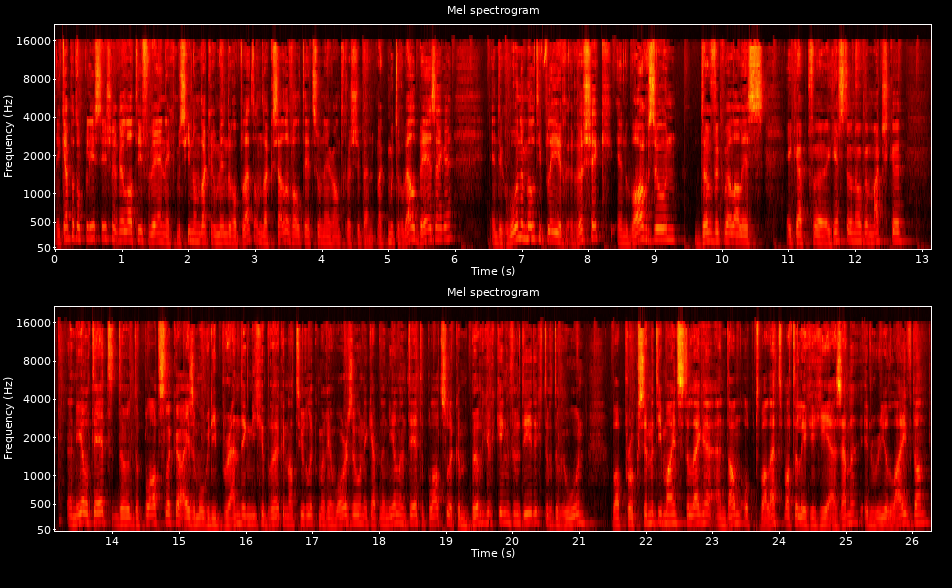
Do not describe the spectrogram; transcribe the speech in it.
Ik heb het op PlayStation relatief weinig. Misschien omdat ik er minder op let, omdat ik zelf altijd zo erg aan het rushen ben. Maar ik moet er wel bij zeggen, in de gewone multiplayer rush ik. In Warzone durf ik wel al eens. Ik heb eh, gisteren nog een matchje. Een hele tijd de, de plaatselijke. ah, Ze mogen die branding niet gebruiken natuurlijk, maar in Warzone. Ik heb een hele tijd de plaatselijke Burger King verdedigd. Er gewoon wat proximity mines te leggen. En dan op het toilet wat te liggen gsm'en. In real life dan.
